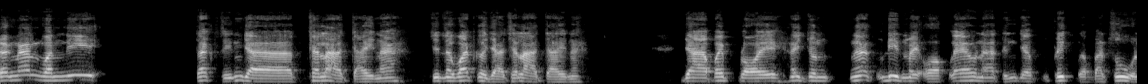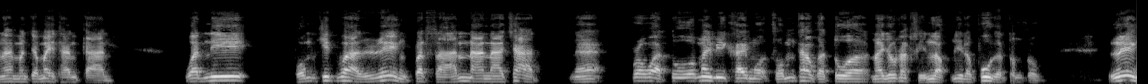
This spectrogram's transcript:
ดังนั้นวันนี้ทักษิณอย่าชะล่าใจนะชินวัตรก็อย่าชะล่าใจนะ อย่าไปปล่อยให้จนนะดิ้นไม่ออกแล้วนะ ถึงจะพลิกกลับมาสู้นะ มันจะไม่ทันการ วันนี้ผมคิดว่าเร่งประสานนานาชาตินะ เพราะว่าตัวไม่มีใครเหมาะสมเท่ากับตัวนายกทักษิณหรอกนี่เราพูดกันตรงๆ เร่ง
